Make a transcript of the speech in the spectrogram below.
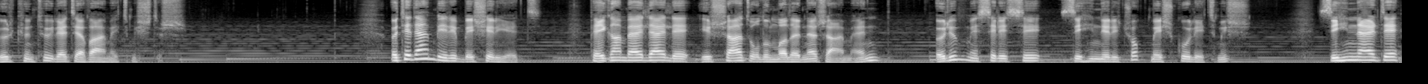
ürküntüyle devam etmiştir. Öteden beri beşeriyet, peygamberlerle irşad olunmalarına rağmen, ölüm meselesi zihinleri çok meşgul etmiş, zihinlerde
